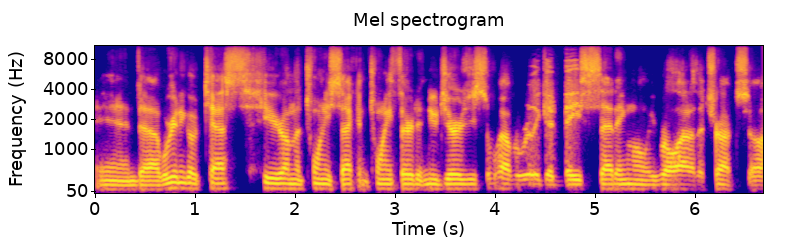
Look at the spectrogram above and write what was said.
and uh, we're going to go test here on the 22nd, 23rd at New Jersey. So we'll have a really good base setting when we roll out of the truck. So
